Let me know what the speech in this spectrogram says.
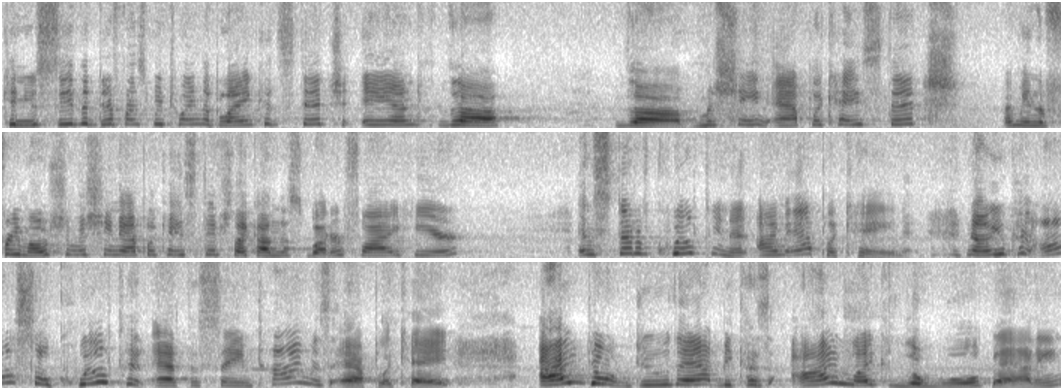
Can you see the difference between the blanket stitch and the, the machine applique stitch? I mean the free motion machine applique stitch like on this butterfly here? Instead of quilting it, I'm appliquing it. Now you can also quilt it at the same time as applique. I don't do that because I like the wool batting.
